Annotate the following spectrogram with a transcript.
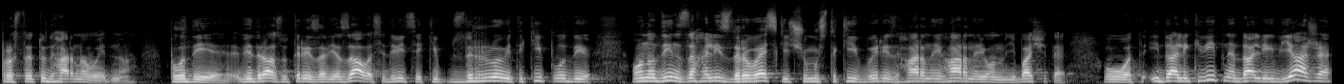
просто тут гарно видно. Плоди. Відразу три зав'язалося. Дивіться, які здорові такі плоди. Он один взагалі здоровецький, чомусь такий виріс, гарний, гарний. Он, бачите. От. І далі квітне, далі в'яже.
